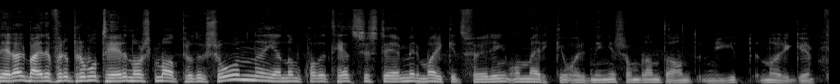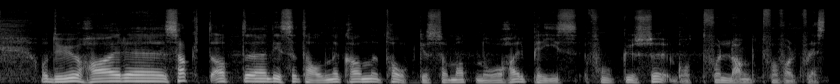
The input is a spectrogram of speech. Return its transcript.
Dere arbeider for å promotere norsk matproduksjon gjennom kvalitetssystemer, markedsføring og merkeordninger som bl.a. Nyt Norge. Og du har sagt at disse tallene kan tolkes som at nå har prisfokuset gått for langt for folk flest.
